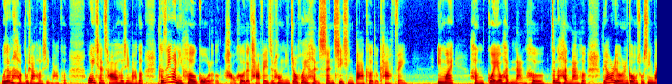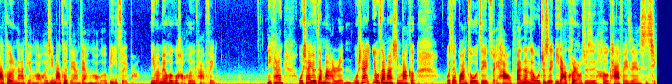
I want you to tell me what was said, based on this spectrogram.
我真的很不喜欢喝星巴克。我以前超爱喝星巴克，可是因为你喝过了好喝的咖啡之后，你就会很生气星巴克的咖啡，因为很贵又很难喝，真的很难喝。不要有人跟我说星巴克的拿铁很好喝，星巴克怎样怎样很好喝，闭嘴吧！你们没有喝过好喝的咖啡。你看，我现在又在骂人，我现在又在骂星巴克，我在管住我自己嘴好。反正呢，我就是一大困扰，就是喝咖啡这件事情，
